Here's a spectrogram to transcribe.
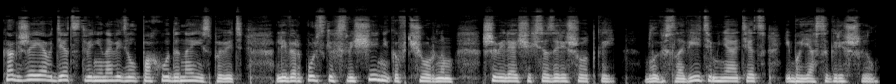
Как же я в детстве ненавидел походы на исповедь ливерпульских священников в черном, шевелящихся за решеткой. «Благословите меня, Отец, ибо я согрешил».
